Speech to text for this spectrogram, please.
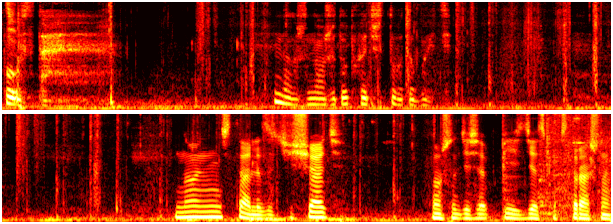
Пусто. Должно же тут хоть что-то быть. Но не стали зачищать. Потому что здесь пиздец как страшно.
